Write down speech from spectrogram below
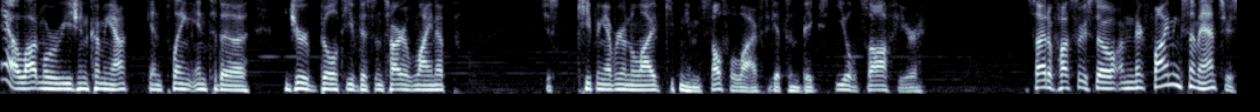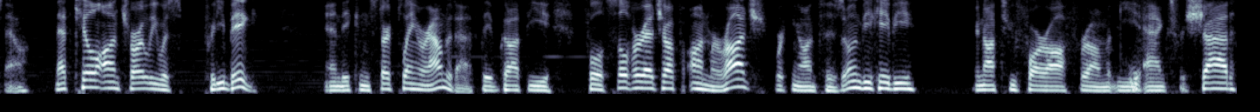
Yeah, a lot more region coming out. Again, playing into the durability of this entire lineup. Just keeping everyone alive, keeping himself alive to get some big steals off here. Side of Hustlers, though, I mean, they're finding some answers now. That kill on Charlie was pretty big. And they can start playing around with that. They've got the full Silver Edge up on Mirage, working onto his own BKB. They're not too far off from the Oof. Aghs for Shad.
